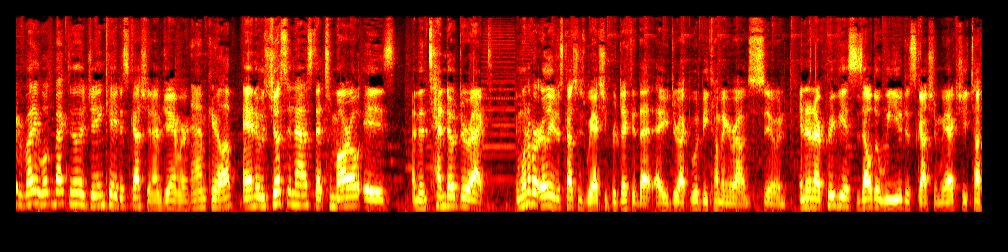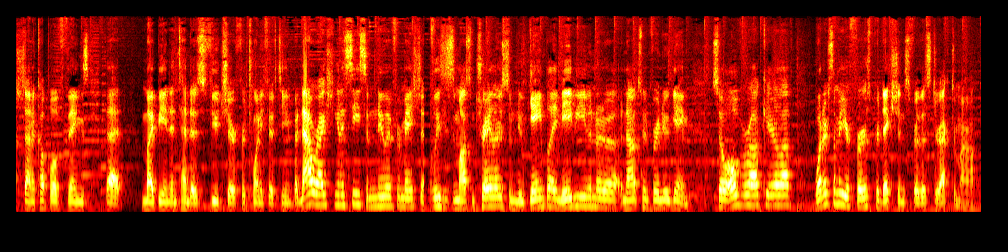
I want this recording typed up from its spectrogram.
everybody, welcome back to another J&K discussion. I'm Jammer. And I'm Kirillov. And it was just announced that tomorrow is a Nintendo Direct. In one of our earlier discussions, we actually predicted that a Direct would be coming around soon. And in our previous Zelda Wii U discussion, we actually touched on a couple of things that might be in Nintendo's future for 2015. But now we're actually going to see some new information. Hopefully see some awesome trailers, some new gameplay, maybe even an announcement for a new game. So overall, Kirillov, what are some of your first predictions for this Direct tomorrow?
